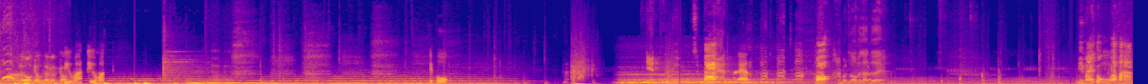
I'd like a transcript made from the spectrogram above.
สิบห้าผมเล่นโอเขียวผมเล่นโอเขียวติวมาติวมา สิบหกเจ็ดสิบแปดแปดเกาะกดโล่ไปแล้วด้วย มีไม้ตรงร้านอาหาร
